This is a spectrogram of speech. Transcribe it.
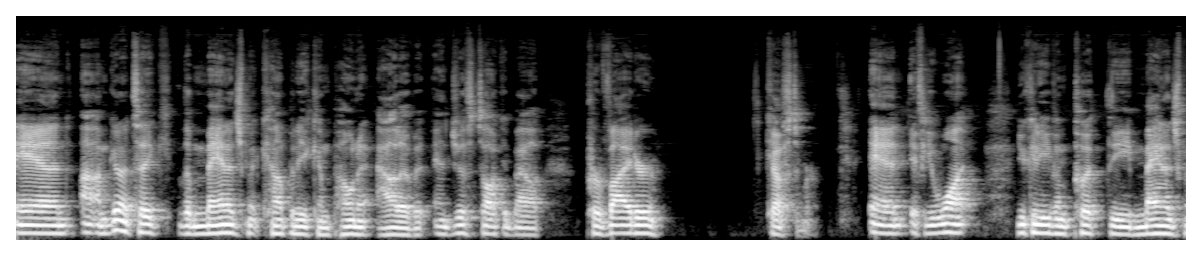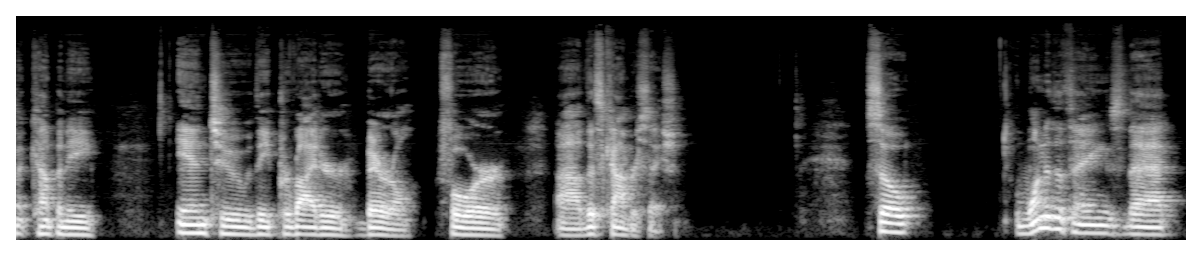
And I'm going to take the management company component out of it and just talk about provider, customer. And if you want, you can even put the management company into the provider barrel for uh, this conversation. So, one of the things that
